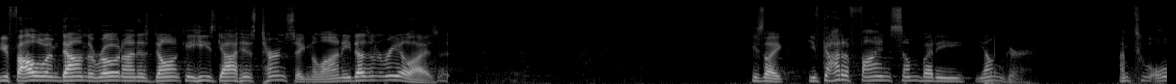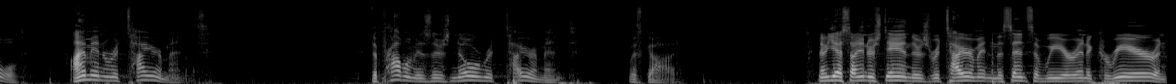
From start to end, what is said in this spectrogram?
You follow him down the road on his donkey, he's got his turn signal on. He doesn't realize it. He's like, You've got to find somebody younger. I'm too old. I'm in retirement. The problem is there's no retirement with God. Now, yes, I understand there's retirement in the sense of we are in a career, and,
